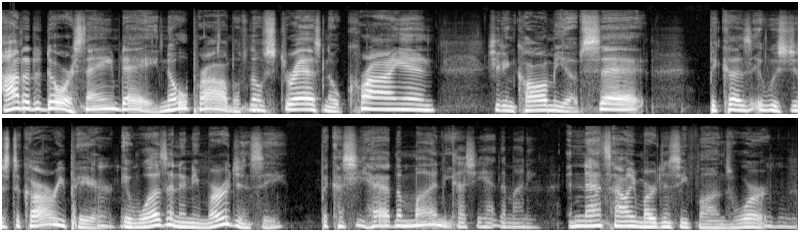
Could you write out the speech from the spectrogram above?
out of the door, same day, no problems, no stress, no crying. She didn't call me upset because it was just a car repair. Mm-hmm. It wasn't an emergency because she had the money. Because she had the money. And that's how emergency funds work. Mm-hmm.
